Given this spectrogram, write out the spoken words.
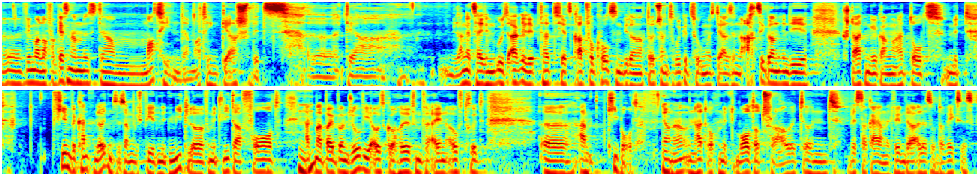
wen wir noch vergessen haben, ist der Martin, der Martin Gerschwitz, äh, der lange Zeit in den USA gelebt hat, jetzt gerade vor kurzem wieder nach Deutschland zurückgezogen ist. Der ist in den 80ern in die Staaten gegangen und hat dort mit vielen bekannten Leuten zusammengespielt, mit Meatloaf, mit Lita Ford, hat mal bei Bon Jovi ausgeholfen für einen Auftritt äh, am Keyboard Ja. ne, und hat auch mit Walter Trout und Wester Geier, mit wem der alles unterwegs ist.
